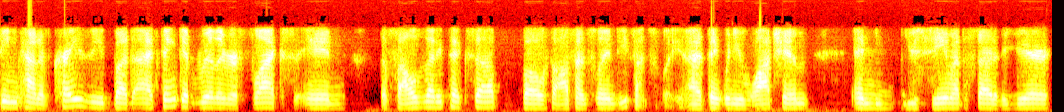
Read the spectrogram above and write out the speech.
seem kind of crazy, but I think it really reflects in the fouls that he picks up, both offensively and defensively. I think when you watch him and you see him at the start of the year,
